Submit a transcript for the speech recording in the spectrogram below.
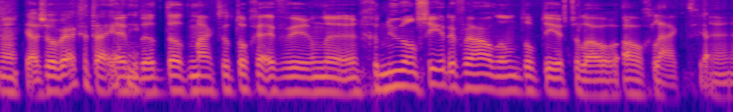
Ja, Ja, ja. zo werkt het daar echt En dat, dat maakt het toch even weer een, een genuanceerder verhaal... dan het op de eerste oog lijkt. Ja,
